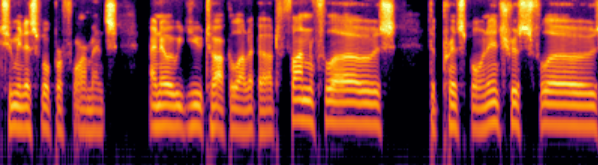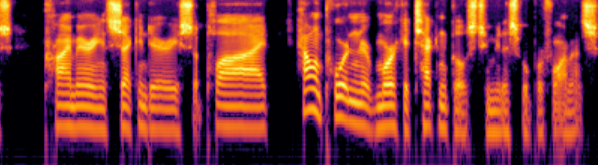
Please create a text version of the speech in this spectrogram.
to municipal performance. I know you talk a lot about fund flows, the principal and interest flows, primary and secondary supply. How important are market technicals to municipal performance?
